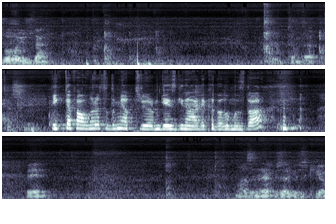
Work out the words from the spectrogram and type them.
zor o yüzden. Bir tane daha keseyim. İlk defa Onur'a tadım yaptırıyorum Gezgin Aile kanalımızda. Ve malzemeler güzel gözüküyor.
